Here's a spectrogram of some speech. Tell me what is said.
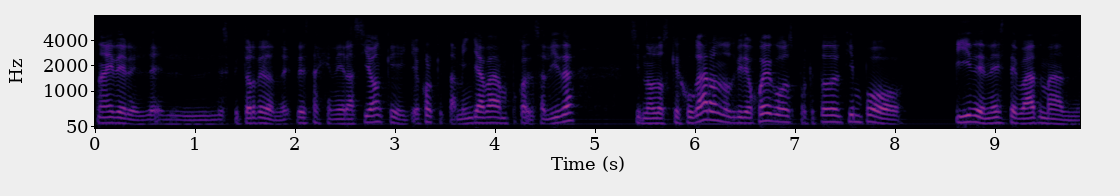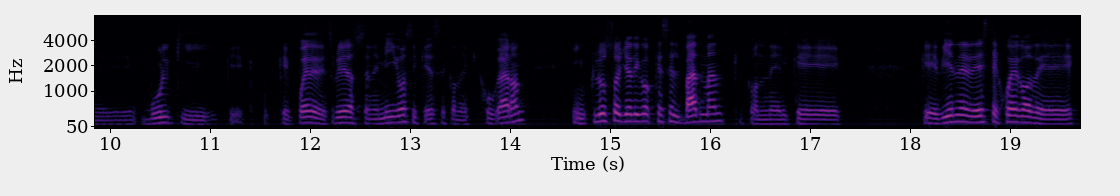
Snyder el, escritor de, esta generación, que yo creo que también ya va un poco de salida, sino los que jugaron los videojuegos, porque todo el tiempo piden este Batman eh, bulky que, que, puede destruir a sus enemigos y que es con el que jugaron. Incluso yo digo que es el Batman que con el que, que viene de este juego de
